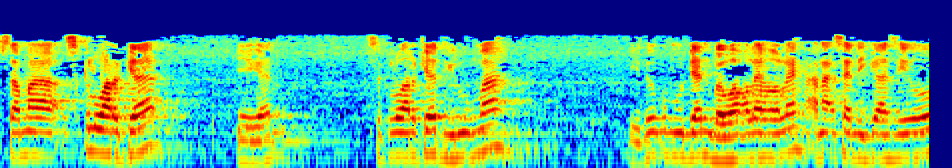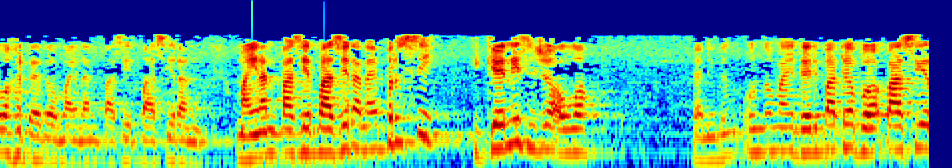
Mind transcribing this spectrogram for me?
sama sekeluarga, ya kan? Sekeluarga di rumah itu kemudian bawa oleh-oleh, anak saya dikasih oh ada tuh mainan pasir-pasiran. Mainan pasir-pasiran eh, bersih, higienis insyaallah. Dan itu untuk main daripada bawa pasir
